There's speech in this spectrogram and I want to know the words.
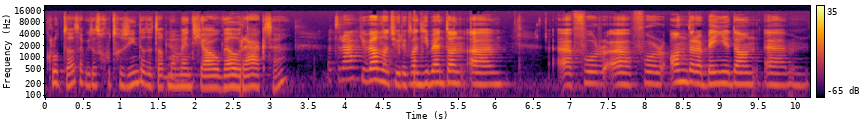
Klopt dat? Heb ik dat goed gezien? Dat het dat ja. moment jou wel raakte? Het raakt je wel natuurlijk, want je bent dan uh, uh, voor, uh, voor anderen ben je dan um,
